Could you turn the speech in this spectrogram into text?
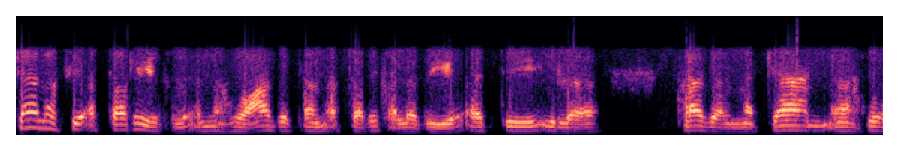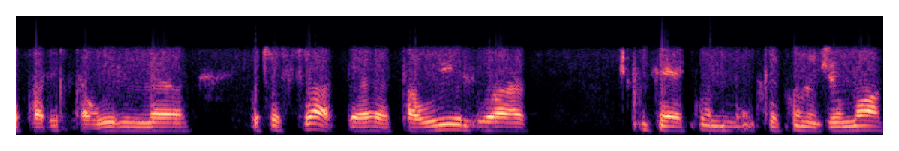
كان في الطريق لأنه عادة الطريق الذي يؤدي إلى هذا المكان هو طريق طويل اوتوستراد طويل وسيكون تكون الجموع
